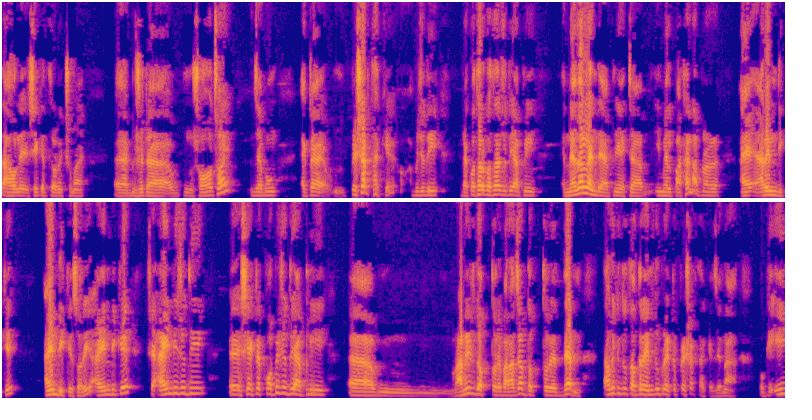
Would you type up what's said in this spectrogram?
তাহলে সেক্ষেত্রে অনেক সময় বিষয়টা সহজ হয়। যে এবং একটা প্রেশার থাকে, আপনি যদি একটা কথার কথা যদি আপনি নেদারল্যান্ডে আপনি একটা ইমেল পাঠান আপনার আরএনডি কে আইএনডি কে সরি আইএনডি কে সে আইএনডি যদি সে একটা কপি যদি আপনি রানীর দপ্তরে বা রাজার দপ্তরে দেন, তাহলে কিন্তু তাদের এন্ডের উপরে একটা প্রেশার থাকে যে না, ওকে এই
